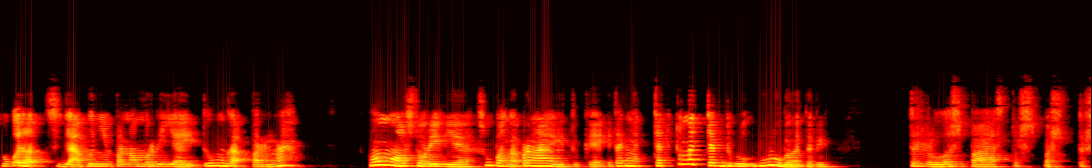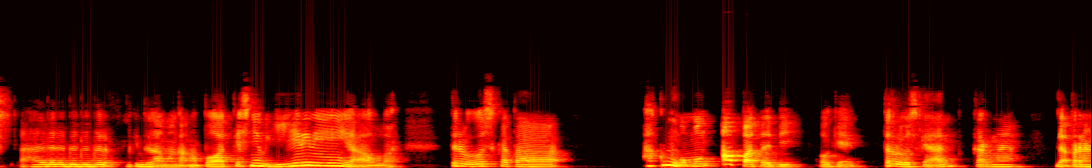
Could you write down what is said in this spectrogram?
pokok sejak aku nyimpan nomor dia itu nggak pernah nongol story dia. Sumpah nggak pernah gitu. Kayak kita ngechat itu ngechat dulu dulu banget tapi. Terus pas terus pas terus mungkin udah lama nggak ngepodcastnya begini nih ya Allah. Terus kata aku mau ngomong apa tadi? Oke okay. terus kan karena nggak pernah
